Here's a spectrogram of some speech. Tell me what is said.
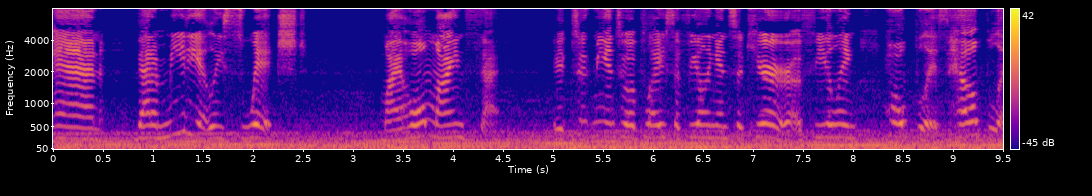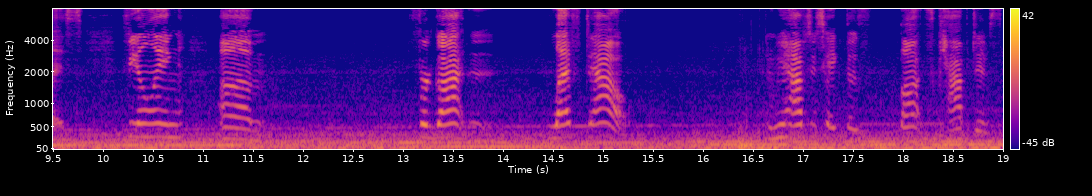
And that immediately switched my whole mindset. It took me into a place of feeling insecure, of feeling hopeless, helpless, feeling um, forgotten, left out. And we have to take those thoughts captives,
